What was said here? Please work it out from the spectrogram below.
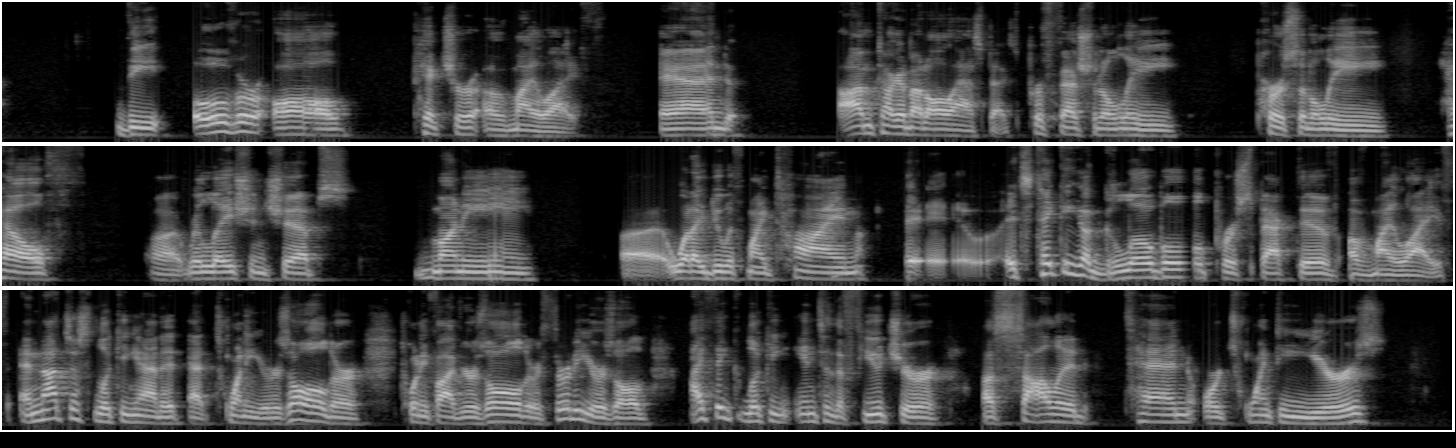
the overall picture of my life. And I'm talking about all aspects professionally, personally, health, uh, relationships, money, uh, what I do with my time. It's taking a global perspective of my life and not just looking at it at 20 years old or 25 years old or 30 years old. I think looking into the future a solid 10 or 20 years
